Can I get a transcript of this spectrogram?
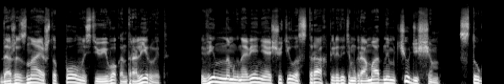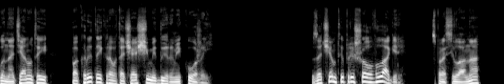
даже зная, что полностью его контролирует, Вин на мгновение ощутила страх перед этим громадным чудищем, стуго натянутой, покрытой кровоточащими дырами кожей. «Зачем ты пришел в лагерь?» — спросила она,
